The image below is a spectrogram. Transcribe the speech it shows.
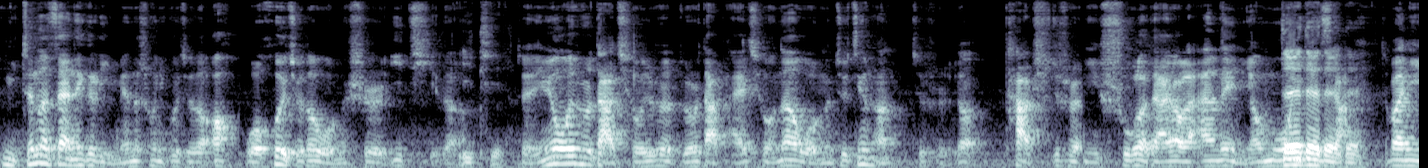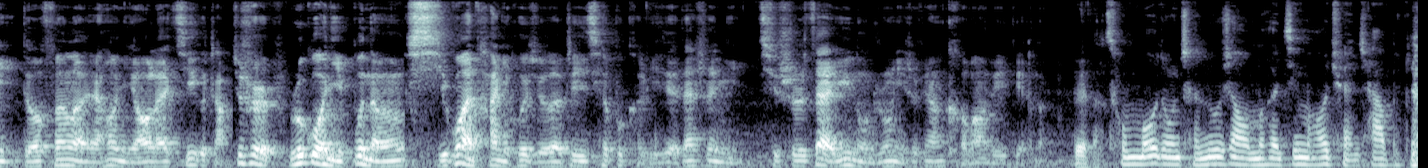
你真的在那个里面的时候，你会觉得哦，我会觉得我们是一体的，一体。对，因为我有时候打球就是，比如打排球，那我们就经常就是要 touch，就是你输了，大家要来安慰你，要摸你一下，对吧？你得。分了，然后你要来击个掌，就是如果你不能习惯它，你会觉得这一切不可理解。但是你其实，在运动之中，你是非常渴望这一点的。对的，从某种程度上，我们和金毛犬差不多。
